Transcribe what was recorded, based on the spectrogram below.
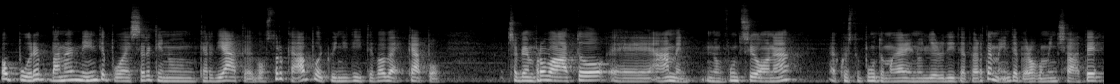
oppure banalmente può essere che non crediate al vostro capo e quindi dite vabbè capo ci abbiamo provato, eh, amen, non funziona, a questo punto magari non glielo dite apertamente, però cominciate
